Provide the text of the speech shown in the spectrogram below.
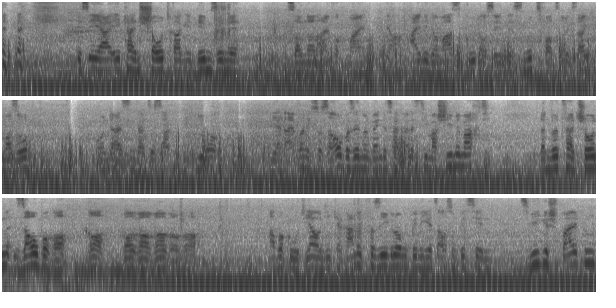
Ist eher eh kein Showtruck in dem Sinne. Sondern einfach mein ja, einigermaßen gut aussehendes Nutzfahrzeug, sage ich mal so. Und da sind halt so Sachen wie hier, die halt einfach nicht so sauber sind. Und wenn das halt alles die Maschine macht, dann wird es halt schon sauberer. Ra, ra, ra, ra, ra. Aber gut, ja, und die Keramikversiegelung bin ich jetzt auch so ein bisschen zwiegespalten.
